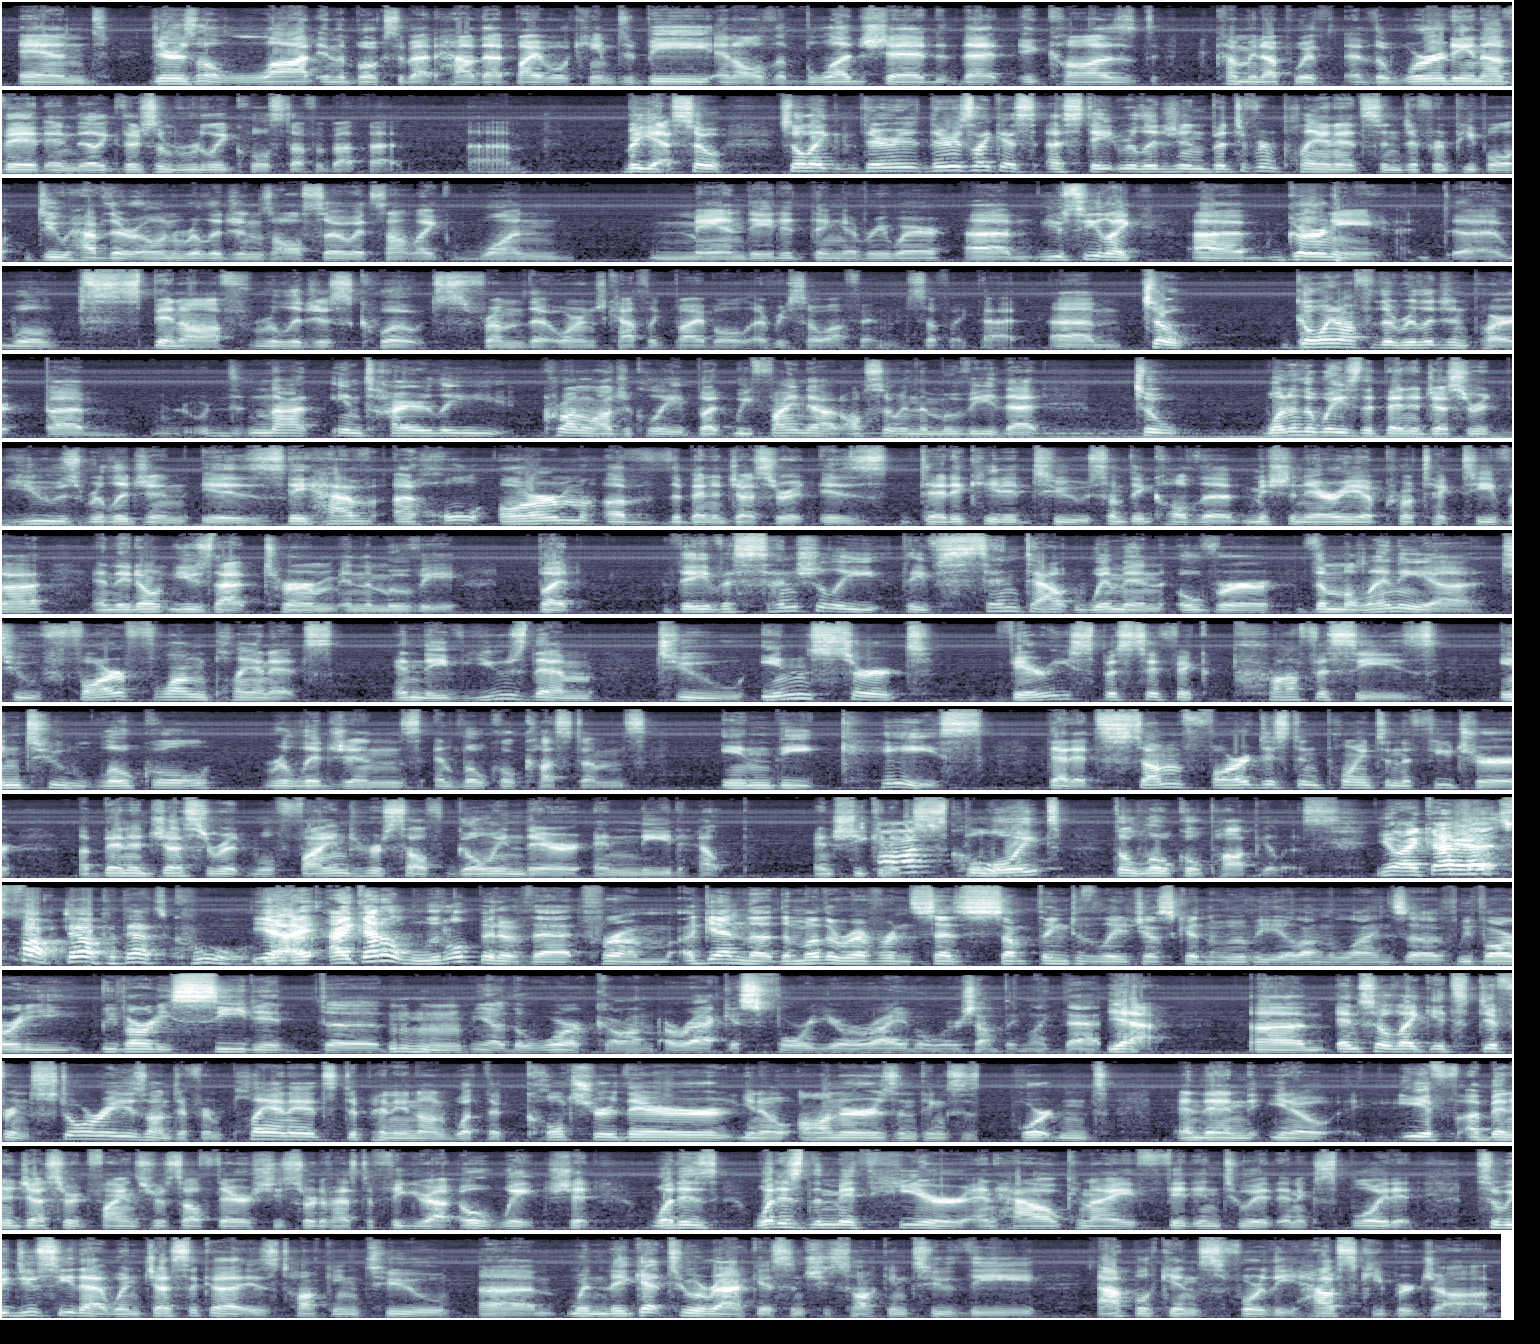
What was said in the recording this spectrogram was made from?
And there's a lot in the books about how that Bible came to be and all the bloodshed that it caused coming up with the wording of it and like there's some really cool stuff about that. Um, but yeah, so so like there there's like a state religion, but different planets and different people do have their own religions also. It's not like one mandated thing everywhere. Um, you see, like uh, Gurney uh, will spin off religious quotes from the Orange Catholic Bible every so often, stuff like that. Um, so, going off of the religion part, um, not entirely chronologically, but we find out also in the movie that so. One of the ways that Bene Gesserit use religion is they have a whole arm of the Bene Gesserit is dedicated to something called the Missionaria Protectiva, and they don't use that term in the movie but they've essentially they've sent out women over the millennia to far-flung planets and they've used them to insert very specific prophecies into local religions and local customs. In the case that at some far distant point in the future a Bene Gesserit will find herself going there and need help. And she can Oh, exploit the local populace You know, I got Hey, that. that's fucked up, but that's cool. Yeah, I, I got a little bit of that from again the the Mother Reverend says something to the Lady Jessica in the movie along the lines of we've already we've already seeded the Mhm. you know the work on Arrakis for your arrival or something like that. Yeah. Um, and so like it's different stories on different planets depending on what the culture there you know honors and thinks is important and then you know if a Bene Gesserit finds herself there she sort of has to figure out oh wait shit what is what is the myth here and how can I fit into it and exploit it? So we do see that when Jessica is talking to um, when they get to Arrakis and she's talking to the applicants for the housekeeper job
